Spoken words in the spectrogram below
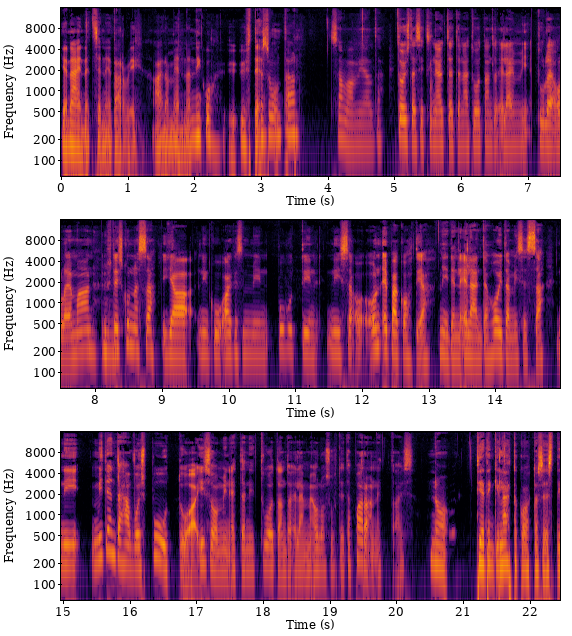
ja näin, että sen ei tarvitse aina mennä niin kuin yhteen suuntaan. Samaa mieltä. toistaiseksi näyttää, että nämä tuotantoeläimiä tulee olemaan mm. yhteiskunnassa. Ja niin kuin aikaisemmin puhuttiin, niissä on epäkohtia niiden eläinten hoitamisessa. Niin miten tähän voisi puuttua isommin, että niitä tuotantoeläimen olosuhteita parannettaisiin? No tietenkin lähtökohtaisesti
